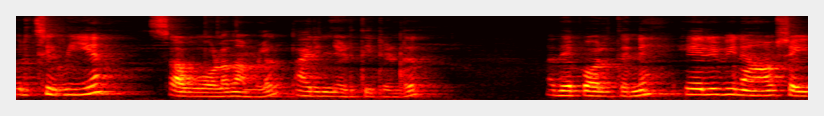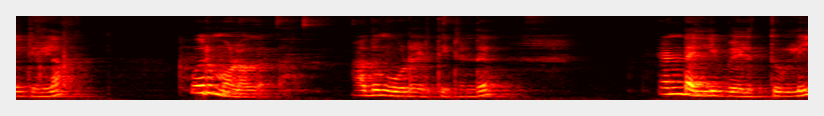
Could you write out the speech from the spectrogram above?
ഒരു ചെറിയ സവോള നമ്മൾ അരിഞ്ഞെടുത്തിട്ടുണ്ട്. അതേപോലെ തന്നെ എരിവിനാവശ്യമായിട്ടുള്ള ഒരു മുളക് അതും കൂടെ എടുത്തിട്ടുണ്ട്. രണ്ടല്ലി വെളുത്തുള്ളി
